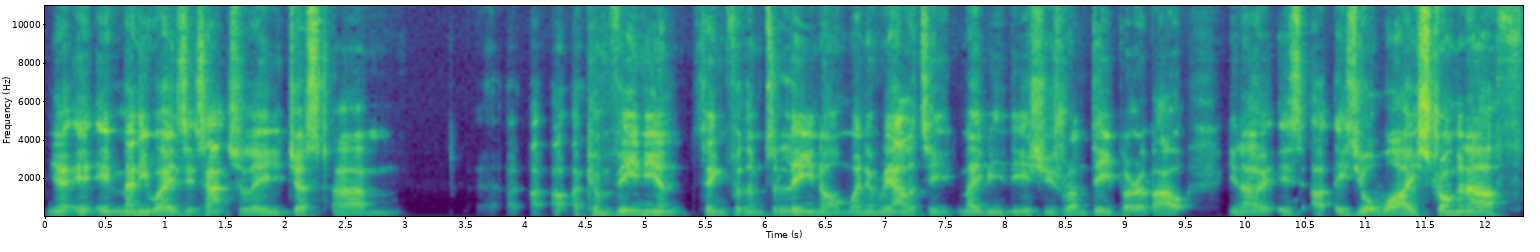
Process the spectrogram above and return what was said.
yeah, in, in many ways, it's actually just um, a, a, convenient thing for them to lean on. When in reality, maybe the issues run deeper about, you know, is uh, is your why strong enough?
